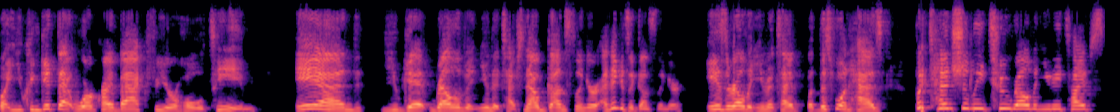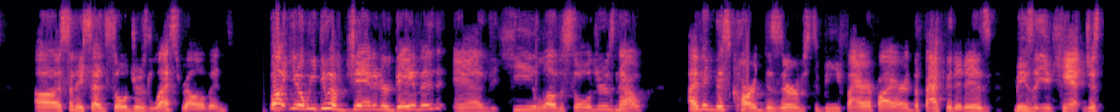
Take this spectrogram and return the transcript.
But you can get that Warcry back for your whole team and you get relevant unit types. Now, Gunslinger, I think it's a Gunslinger, is a relevant unit type, but this one has potentially two relevant unit types. Uh, Sunny said Soldier's less relevant. But, you know, we do have Janitor David, and he loves soldiers. Now, I think this card deserves to be Fire Fire. The fact that it is means that you can't just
